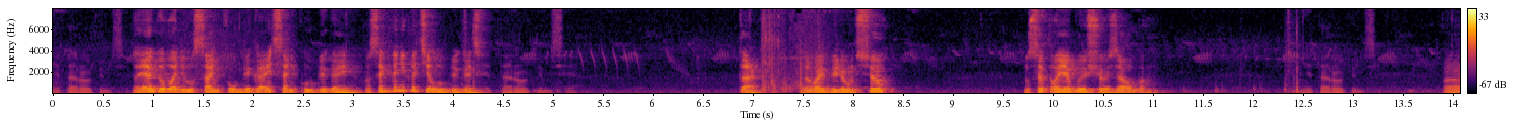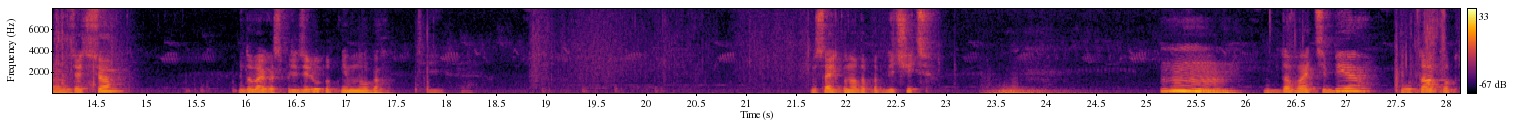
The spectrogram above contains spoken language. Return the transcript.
Не торопимся. А я говорил, Санька, убегай, Санька, убегай. Но Санька не хотел убегать. Не торопимся. Так, давай берем все. Ну, с этого я бы еще взял бы. Не торопимся. Э, взять все. Давай распределю тут немного. Тихо. Саньку надо подлечить. М, давай тебе. Вот так вот.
